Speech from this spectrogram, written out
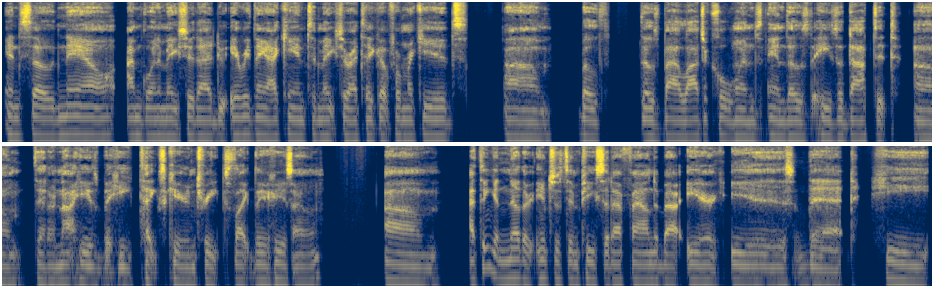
And so now I'm going to make sure that I do everything I can to make sure I take up for my kids, um, both those biological ones and those that he's adopted um, that are not his, but he takes care and treats like they're his own. Um, I think another interesting piece that I found about Eric is that he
